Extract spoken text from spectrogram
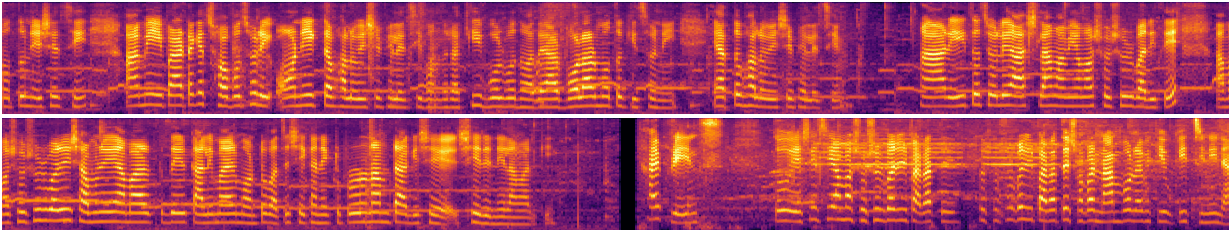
নতুন এসেছি। আমি এই পাড়াটাকে ছ বছরে অনেকটা ভালোবেসে ফেলেছি বন্ধুরা, কি বলব তোমাদের? আর বলার মতো কিছু নেই, এত ভালোবেসে ফেলেছি। আর এই তো চলে আসলাম আমি আমার শ্বশুর বাড়িতে। আমার শ্বশুর বাড়ির সামনে আমাদের কালীমায়ের মণ্ডপ আছে, সেখানে একটু প্রণামটা আগে সেরে নিলাম আর কি। হাই ফ্রেন্ডস, তো এসেছি আমার শ্বশুরবাড়ির পাড়াতে। তো শ্বশুরবাড়ির পাড়াতে সবার নাম বলে আমি কেউ কেউ চিনি না।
